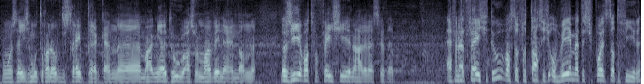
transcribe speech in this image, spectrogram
jongens, deze moeten gewoon over de streep trekken. En maakt niet uit hoe, als we maar winnen. En dan, dan zie je wat voor feestje je na de wedstrijd hebt. Even naar het feestje toe. Was het fantastisch om weer met de supporters dat te vieren?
